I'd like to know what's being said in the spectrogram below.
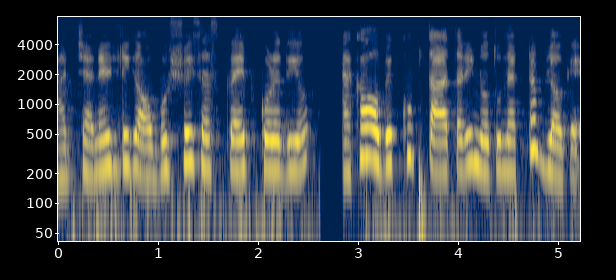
আর চ্যানেলটিকে অবশ্যই সাবস্ক্রাইব করে দিও। দেখা হবে খুব তাড়াতাড়ি নতুন একটা ব্লগে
